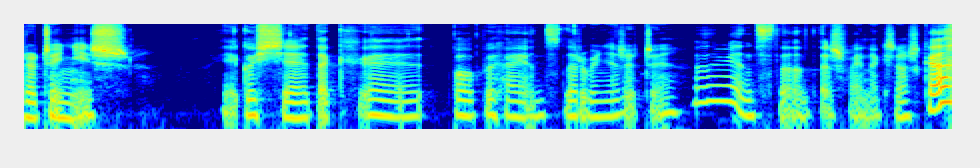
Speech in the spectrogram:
raczej niż jakoś się tak popychając do robienia rzeczy. No więc to też fajna książka.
